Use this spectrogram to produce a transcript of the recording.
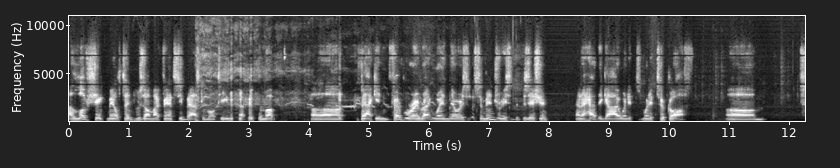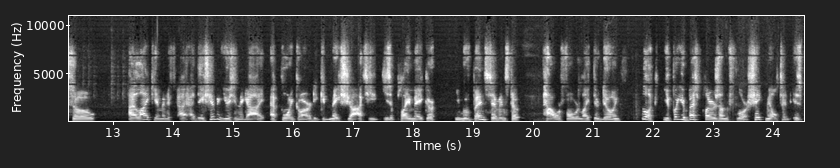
I love Shake Milton, who's on my fantasy basketball team. I picked him up uh, back in February, right when there was some injuries at the position, and I had the guy when it when it took off. Um, so I like him, and if I, they should be using the guy at point guard, he could make shots. He, he's a playmaker. You move Ben Simmons to power forward like they're doing. Look, you put your best players on the floor. Shake Milton is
